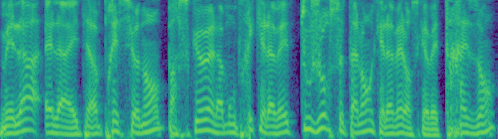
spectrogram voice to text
mais là, elle a été impressionnante parce qu'elle a montré qu'elle avait toujours ce talent qu'elle avait lorsqu'elle avait 13 ans.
